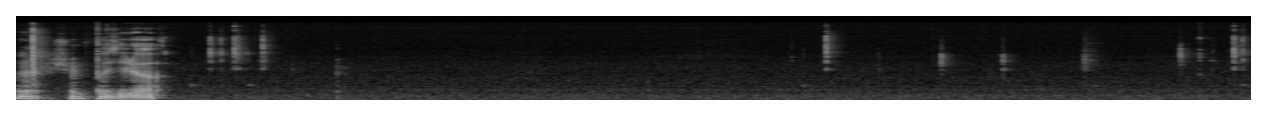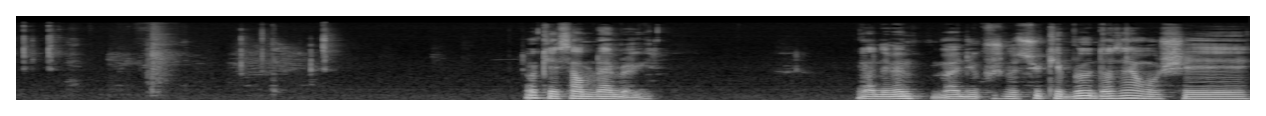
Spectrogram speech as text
Je vais me poser là. Ok, c'est un bug. Regardez même, bah, du coup je me suis keblo dans un rocher.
